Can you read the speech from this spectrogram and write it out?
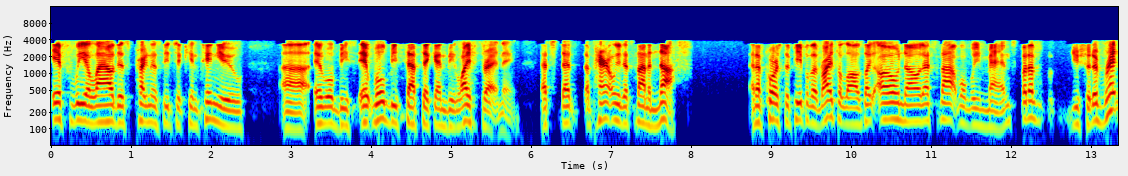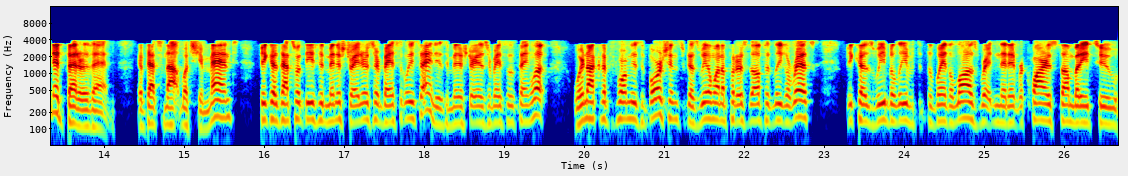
if we allow this pregnancy to continue, uh, it will be it will be septic and be life threatening. That's that apparently that's not enough. And of course, the people that write the law is like, oh no, that's not what we meant. But if, you should have written it better then, if that's not what you meant, because that's what these administrators are basically saying. These administrators are basically saying, look, we're not going to perform these abortions because we don't want to put ourselves at legal risk because we believe that the way the law is written, that it requires somebody to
